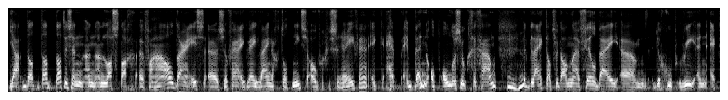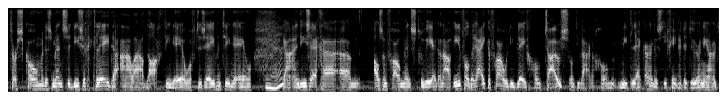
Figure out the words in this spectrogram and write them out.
Ja, dat, dat, dat is een, een, een lastig uh, verhaal. Daar is, uh, zover ik weet, weinig tot niets over geschreven. Ik, heb, ik ben op onderzoek gegaan. Mm-hmm. Het blijkt dat we dan uh, veel bij um, de groep reenactors komen. Dus mensen die zich kleden à la de 18e eeuw of de 17e eeuw. Ja, ja en die zeggen... Um, als een vrouw menstrueerde. Nou, in ieder geval de rijke vrouwen die bleven gewoon thuis, want die waren gewoon niet lekker, dus die gingen de deur niet uit.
